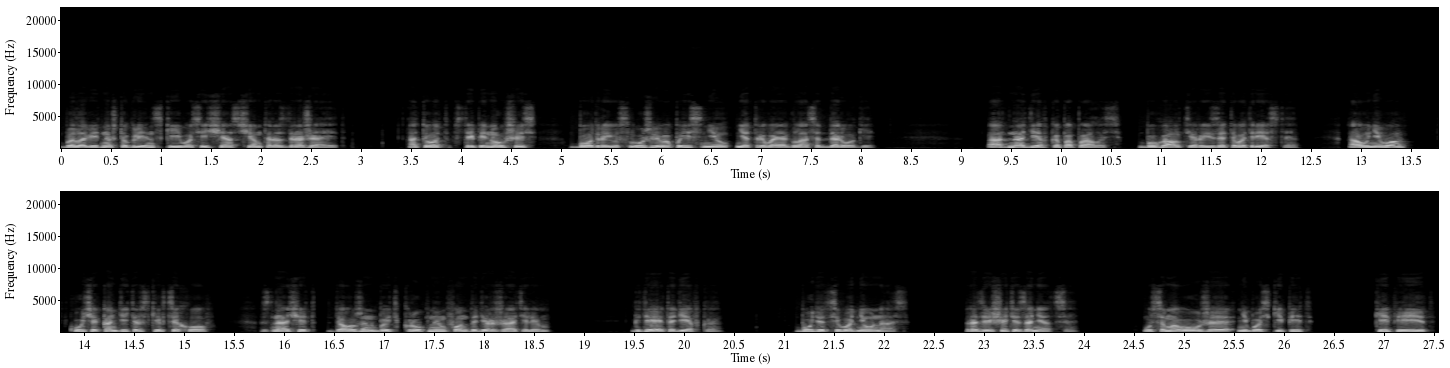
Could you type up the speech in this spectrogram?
Было видно, что Глинский его сейчас чем-то раздражает. А тот, встрепенувшись, бодро и услужливо пояснил, не отрывая глаз от дороги. Одна девка попалась, бухгалтер из этого треста, а у него куча кондитерских цехов, значит, должен быть крупным фондодержателем. Где эта девка? Будет сегодня у нас. Разрешите заняться? У самого уже, небось, кипит? Кипит,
